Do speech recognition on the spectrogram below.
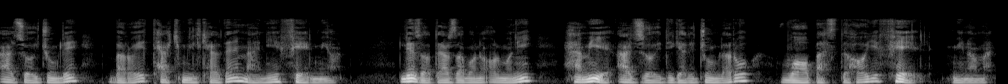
اجزای جمله برای تکمیل کردن معنی فعل میان. لذا در زبان آلمانی همه اجزای دیگر جمله رو وابسته های فعل مینامند.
